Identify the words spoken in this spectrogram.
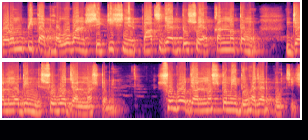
পরমপিতা ভগবান শ্রীকৃষ্ণের পাঁচ হাজার দুশো একান্নতম জন্মদিন শুভ জন্মাষ্টমী। শুভ জন্মাষ্টমী দু হাজার পঁচিশ।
